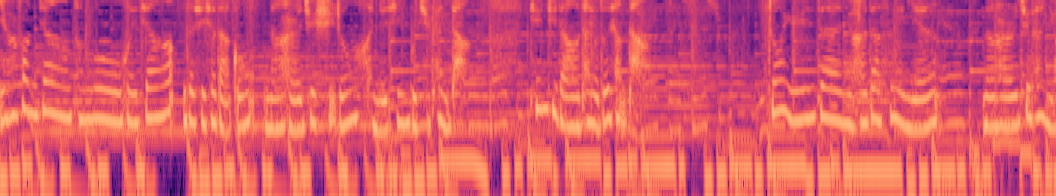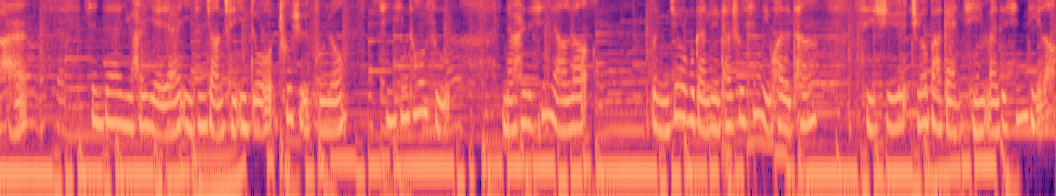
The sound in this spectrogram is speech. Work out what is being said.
女孩放假从不回家，在学校打工，男孩却始终狠着心不去看她。天知道他有多想她。终于在女孩大四那年，男孩去看女孩。现在女孩俨然已经长成一朵出水芙蓉，清新脱俗。男孩的心凉了，本就不敢对她说心里话的他，此时只有把感情埋在心底了。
